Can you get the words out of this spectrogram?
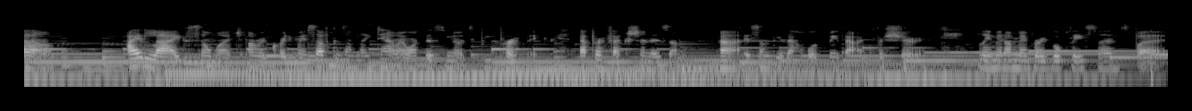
Um, I lag so much on recording myself because I'm like, damn, I want this, you know, to be perfect. That perfectionism uh, is something that holds me back for sure. Blame it on my Virgo placements, but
